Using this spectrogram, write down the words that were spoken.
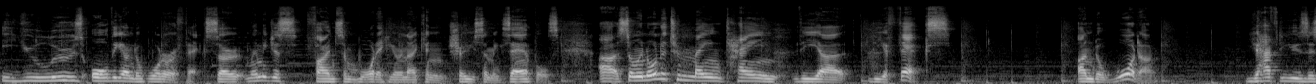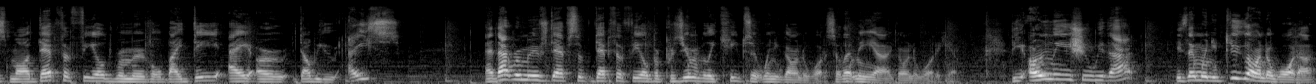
you lose all the underwater effects. So let me just find some water here and I can show you some examples. Uh, so in order to maintain the, uh, the effects underwater, you have to use this mod, Depth of Field Removal by DAOW Ace. And that removes depth of, depth of field, but presumably keeps it when you go underwater. So let me uh, go underwater here. The only issue with that is then when you do go underwater,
